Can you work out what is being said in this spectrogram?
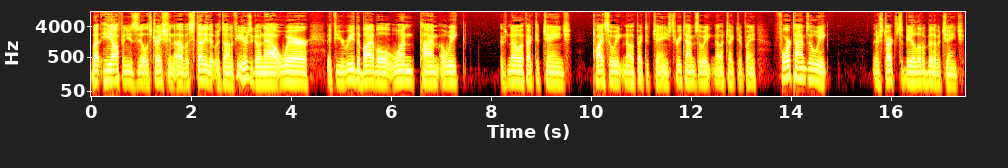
But he often uses the illustration of a study that was done a few years ago now where if you read the Bible one time a week, there's no effective change. Twice a week, no effective change. Three times a week, no effective change. Four times a week, there starts to be a little bit of a change.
